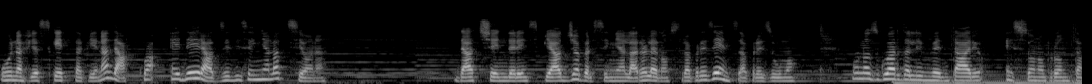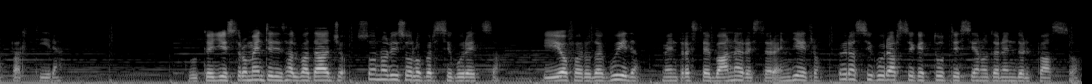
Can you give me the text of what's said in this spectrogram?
una fiaschetta piena d'acqua e dei razzi di segnalazione. Da accendere in spiaggia per segnalare la nostra presenza, presumo. Uno sguardo all'inventario e sono pronta a partire. Tutti gli strumenti di salvataggio sono lì solo per sicurezza. Io farò da guida, mentre Steban resterà indietro per assicurarsi che tutti stiano tenendo il passo.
